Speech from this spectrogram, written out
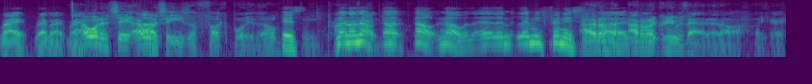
right? Right, right, right. I wouldn't say I Uh, wouldn't say he's a fuck boy though. Is, I mean, no, no, no, no, no, no. Let, me- let me finish. I don't. uh, I don't agree with that at all. Like I,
